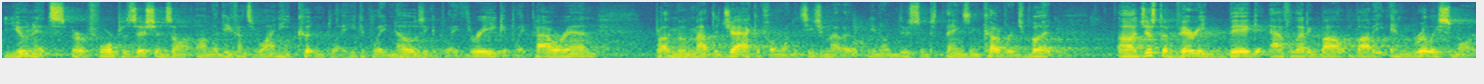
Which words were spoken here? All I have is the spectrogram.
units or four positions on, on the defensive line he couldn't play. He could play nose, he could play three, he could play power end. Probably move him out to jack if I wanted to teach him how to, you know, do some things in coverage. But uh, just a very big athletic bo- body and really smart.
